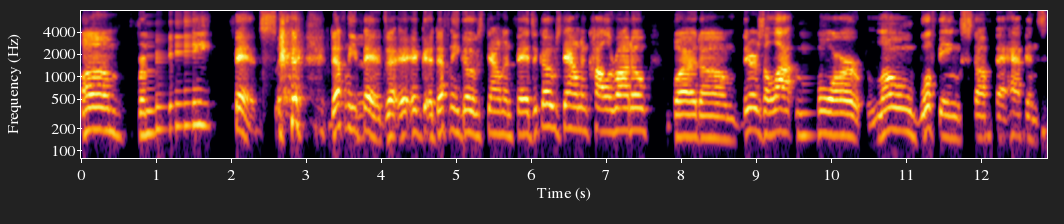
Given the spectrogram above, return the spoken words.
Um, for me, feds, definitely Yeah. feds. Uh, It, it definitely goes down in feds. It goes down in Colorado, but um, there's a lot more lone wolfing stuff that happens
